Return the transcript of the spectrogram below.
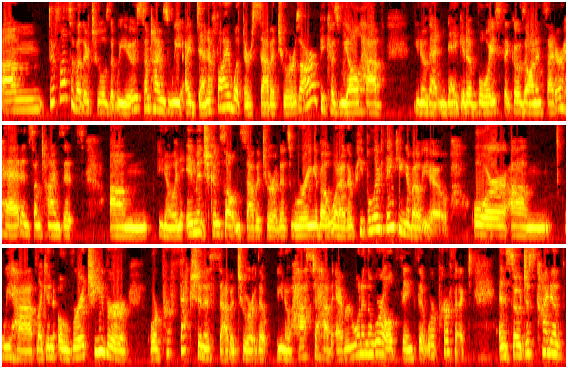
Um, there's lots of other tools that we use. Sometimes we identify what their saboteurs are because we all have you know that negative voice that goes on inside our head. And sometimes it's um, you know an image consultant saboteur that's worrying about what other people are thinking about you. Or um, we have like an overachiever or perfectionist saboteur that you know has to have everyone in the world think that we're perfect. And so just kind of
